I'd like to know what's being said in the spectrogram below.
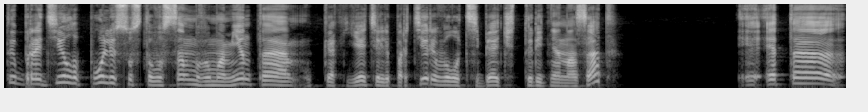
ты бродила по лесу с того самого момента, как я телепортировал тебя четыре дня назад?» «Э, «Это...»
